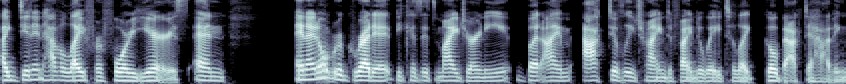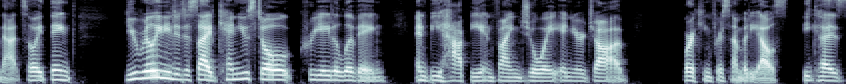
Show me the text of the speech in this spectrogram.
I didn't have a life for four years, and and I don't regret it because it's my journey. But I'm actively trying to find a way to like go back to having that. So I think you really need to decide: can you still create a living and be happy and find joy in your job working for somebody else? Because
